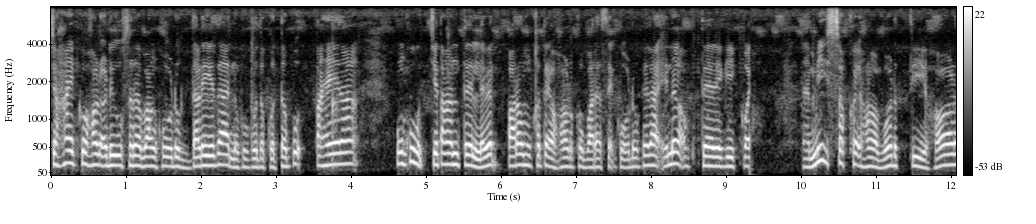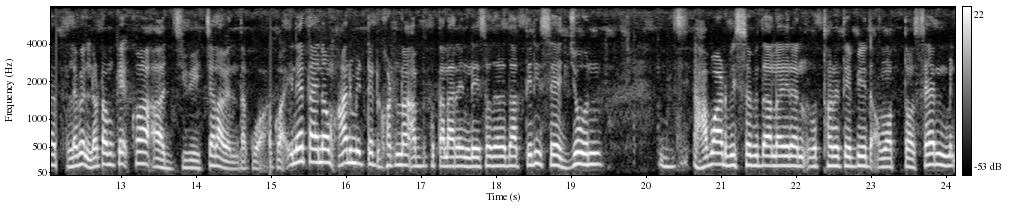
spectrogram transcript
ᱡᱟᱦᱟᱸᱭ ᱠᱚ ᱦᱚᱲ ᱟᱹᱰᱤ ᱩᱥᱟᱹᱨᱟ ᱵᱟᱝᱠᱚ ᱩᱰᱩᱠ ᱫᱟᱲᱮᱭᱟᱫᱟ ᱱᱩᱠᱩ ᱠᱚᱫᱚ ᱠᱚ ᱛᱟᱹᱯᱩᱜ ᱛᱟᱦᱮᱱᱟ ᱩᱱᱠᱩ ᱪᱮᱛᱟᱱ ᱛᱮ ᱞᱮᱵᱮᱫ ᱯᱟᱨᱚᱢ ᱠᱟᱛᱮ ᱦᱚᱲ ᱠᱚ ᱵᱟᱨᱦᱮ ᱥᱮᱫ ᱠᱚ ᱩᱰᱩᱠᱮᱫᱟ ᱤᱱᱟᱹ ᱚᱠᱛᱮ ᱨᱮᱜᱮ ᱠᱚ ᱢᱤᱫ ᱥᱚ ᱠᱷᱚᱡ ᱦᱚᱸ ᱵᱟᱹᱲᱛᱤ ᱦᱚᱲ ᱞᱮᱵᱮᱫ ᱞᱚᱴᱚᱢ ᱠᱮᱫ ᱠᱚᱣᱟ ᱟᱨ ᱡᱤᱣᱤ ᱪᱟᱞᱟᱣᱮᱱ ᱛᱟᱠᱚᱣᱟ ᱤᱱᱟᱹ ᱛᱟᱭᱱᱚᱢ ᱟᱨ ᱢᱤᱫᱴᱮᱱ ᱜᱷᱚᱴᱚᱱᱟ ᱟᱵᱚ ᱠᱚ ᱛᱟᱞᱟᱨᱮᱧ ᱞᱟᱹᱭ ᱥᱚᱫᱚᱨᱮᱫᱟ ᱛᱤᱨᱤᱥᱮ ᱡᱩᱱ হার্ভার্ড বিশ্ববিদ্যালয় রেন অর্থনীতিবিদ অমর্ত্য সেন মিদ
